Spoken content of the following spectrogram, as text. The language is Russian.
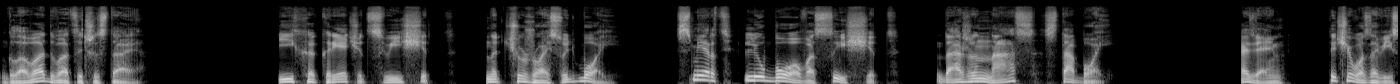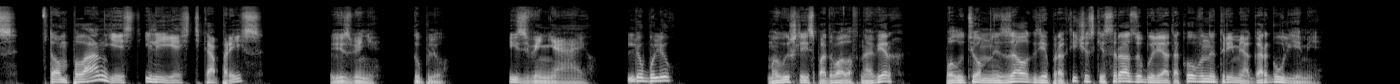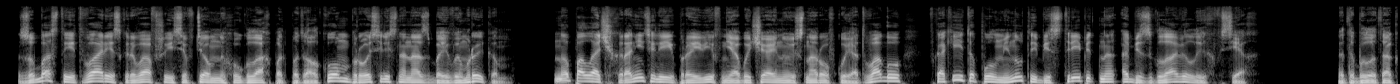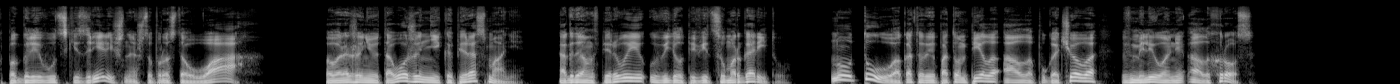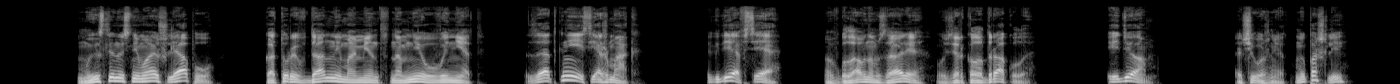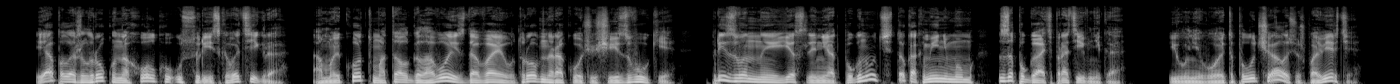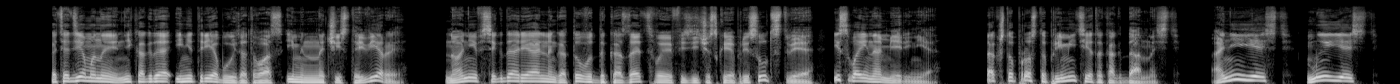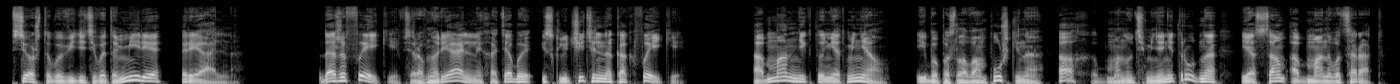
Глава двадцать шестая. Ихо кречет, свищет над чужой судьбой. Смерть любого сыщет, даже нас с тобой. Хозяин, ты чего завис? В том план есть или есть каприз? Извини, туплю. Извиняю. Люблю. Мы вышли из подвалов наверх, полутемный зал, где практически сразу были атакованы тремя горгульями. Зубастые твари, скрывавшиеся в темных углах под потолком, бросились на нас с боевым рыком. Но палач хранителей, проявив необычайную сноровку и отвагу, в какие-то полминуты бестрепетно обезглавил их всех. Это было так по-голливудски зрелищно, что просто «вах!» По выражению того же Ника Пиросмани, когда он впервые увидел певицу Маргариту. Ну, ту, о которой потом пела Алла Пугачева в «Миллионе алых роз». Мысленно снимаю шляпу, которой в данный момент на мне, увы, нет. «Заткнись, яжмак!» «Где все?» «В главном зале, у зеркала Дракулы». «Идем». «А чего ж нет? Мы пошли». Я положил руку на холку уссурийского тигра, а мой кот мотал головой, издавая утробно ракочущие звуки, призванные, если не отпугнуть, то как минимум запугать противника. И у него это получалось, уж поверьте. Хотя демоны никогда и не требуют от вас именно чистой веры, но они всегда реально готовы доказать свое физическое присутствие и свои намерения. Так что просто примите это как данность. Они есть, мы есть, все, что вы видите в этом мире, реально. Даже фейки все равно реальны, хотя бы исключительно как фейки. Обман никто не отменял, ибо, по словам Пушкина, «Ах, обмануть меня нетрудно, я сам обманываться рад».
